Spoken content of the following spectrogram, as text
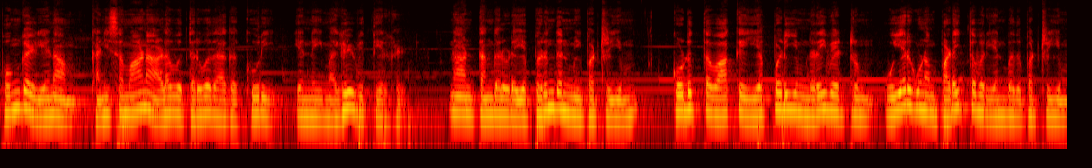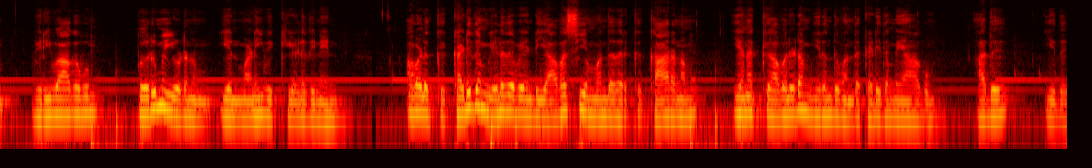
பொங்கல் இனாம் கணிசமான அளவு தருவதாக கூறி என்னை மகிழ்வித்தீர்கள். நான் தங்களுடைய பெருந்தன்மை பற்றியும் கொடுத்த வாக்கை எப்படியும் நிறைவேற்றும் உயர்குணம் படைத்தவர் என்பது பற்றியும் விரிவாகவும் பெருமையுடனும் என் மனைவிக்கு எழுதினேன். அவளுக்கு கடிதம் எழுத வேண்டிய அவசியம் வந்ததற்கு காரணம் எனக்கு அவளிடம் இருந்து வந்த கடிதமே ஆகும். அது இது.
